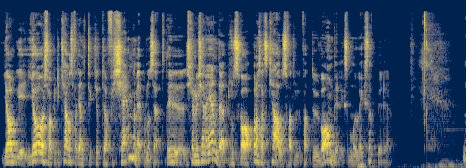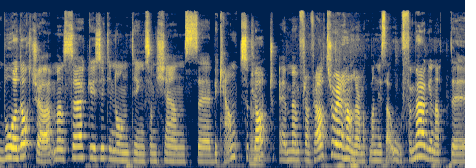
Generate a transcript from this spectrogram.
jag gör saker till kaos för att jag inte tycker att jag förtjänar mig på något sätt. Det, kan du känna igen det? Att du skapar någon slags kaos för att, för att du är van vid det liksom och växer upp i det. Både och tror jag. Man söker ju sig till någonting som känns eh, bekant såklart. Eh, men framförallt tror jag det handlar om att man är så oförmögen att eh,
